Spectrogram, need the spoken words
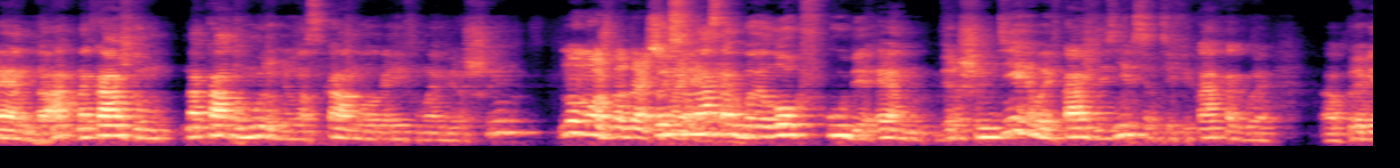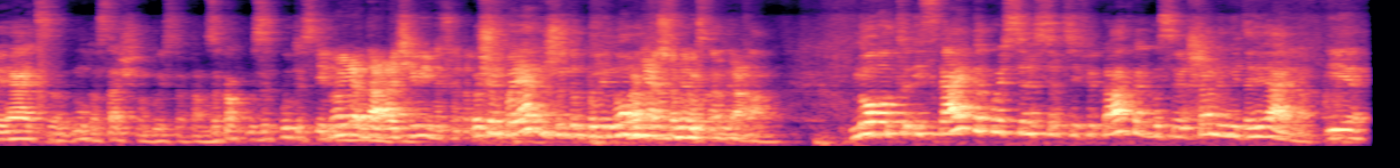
n, да, на каждом, на каждом уровне у нас k логарифм n вершин. Ну, можно дальше То есть у понять. нас как бы лог в кубе n вершин дерева, и в каждой из них сертификат как бы э, проверяется, ну, достаточно быстро, там, за, как, за какую-то степень. Ну, я, да, очевидно, что это... В общем, понятно, что это полином Понятно, размером быстро, да. Но вот искать такой сер- сертификат как бы совершенно нетривиально. И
